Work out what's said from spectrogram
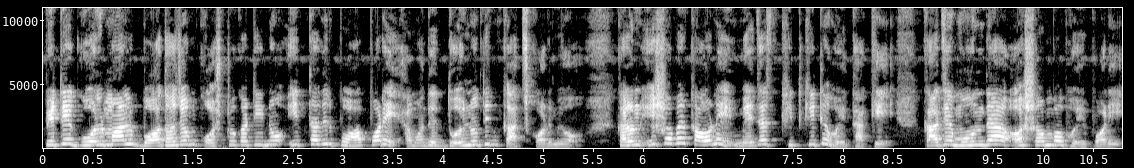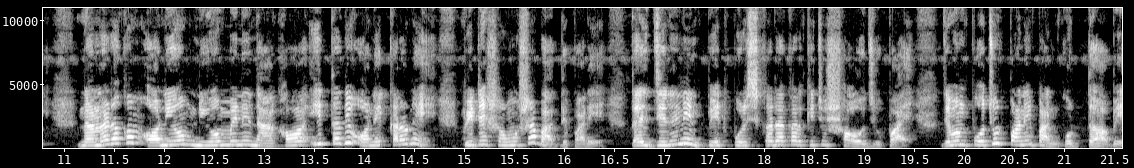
পেটে গোলমাল, বদহজম, কষ্টকাঠিন্য ইত্যাদির প্রভাব পড়ে আমাদের দৈনন্দিন কাজকর্মেও। কারণ এসবের কারণে মেজাজ খিটখিটে হয়ে থাকে, কাজে মন দেওয়া অসম্ভব হয়ে পড়ে। নানা রকম অনিয়ম, নিয়ম মেনে না খাওয়া ইত্যাদি অনেক কারণে পেটের সমস্যা বাড়তে পারে। তাই জেনে নিন পেট পরিষ্কার রাখার কিছু সহজ উপায়। যেমন প্রচুর পানি পান করতে হবে।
